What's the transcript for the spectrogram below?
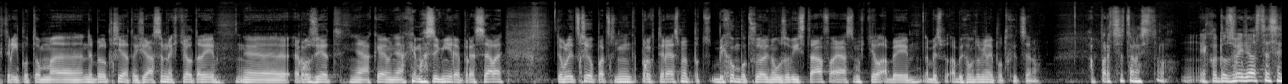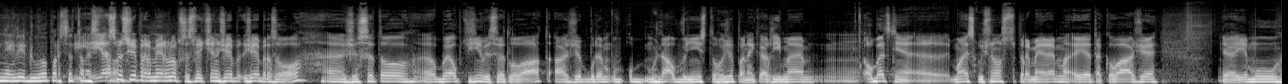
který potom eh, nebyl přijat. Takže já jsem nechtěl tady eh, rozjet nějaké, nějaké masivní represe, ale to byly tři opatření, pro které jsme, bychom potřebovali nouzový stav a já jsem chtěl, aby, aby, abychom to měli podchyceno. A proč se to nestalo? Jako dozvěděl jste se někdy důvod, proč se to nestalo? Já si myslím, že premiér byl přesvědčen, že, že je brzo, že se to bude obtížně vysvětlovat a že budeme možná obviněni z toho, že panikaříme. Obecně moje zkušenost s premiérem je taková, že jemu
